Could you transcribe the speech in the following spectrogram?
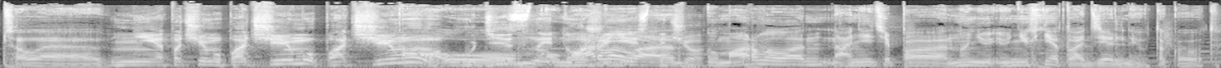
целая... Нет, почему? Почему? Почему? А, у, у Disney у тоже Marvel, есть, ты чё? У Марвела они типа, ну, не, у них нету отдельной вот такой вот.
